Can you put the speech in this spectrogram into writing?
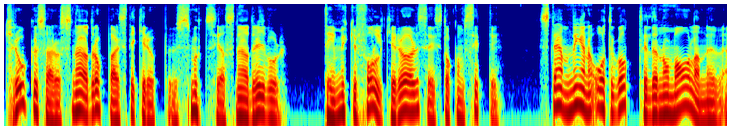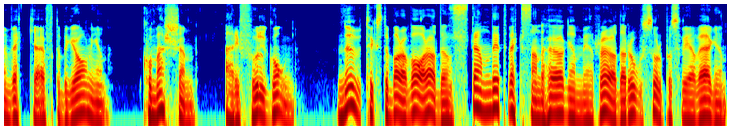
Krokusar och snödroppar sticker upp ur smutsiga snödrivor. Det är mycket folk i rörelse i Stockholm city. Stämningen har återgått till det normala nu en vecka efter begravningen. Kommersen är i full gång. Nu tycks det bara vara den ständigt växande högen med röda rosor på Sveavägen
